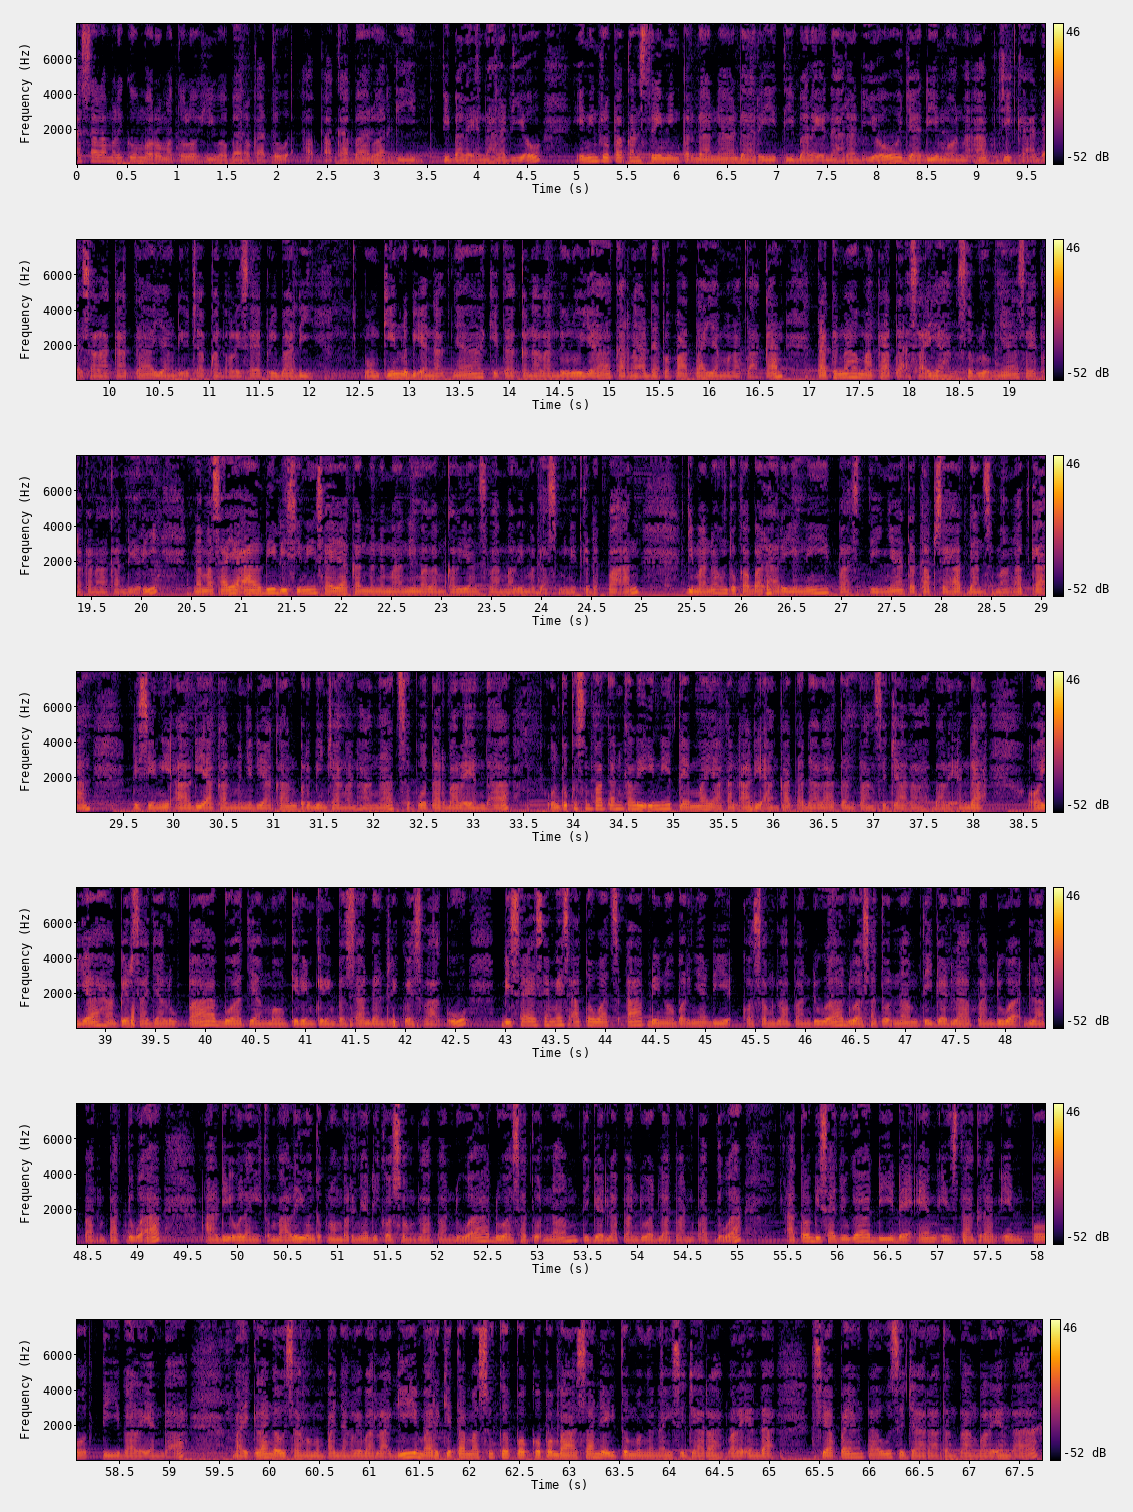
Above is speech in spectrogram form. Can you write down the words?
Assalamualaikum warahmatullahi wabarakatuh. Apa kabar wargi Balai Endah Radio? Ini merupakan streaming perdana dari Balai Endah Radio. Jadi mohon maaf jika ada salah kata yang diucapkan oleh saya pribadi Mungkin lebih enaknya kita kenalan dulu ya karena ada pepatah yang mengatakan tak kenal maka tak sayang. Sebelumnya saya perkenalkan diri. Nama saya Aldi di sini saya akan menemani malam kalian selama 15 menit ke depan. Gimana untuk kabar hari ini? Pastinya tetap sehat dan semangat kan? Di sini Aldi akan menyediakan perbincangan hangat seputar Balai Endah. Untuk kesempatan kali ini tema yang akan Aldi angkat adalah tentang sejarah Balai Endah. Oh ya, hampir saja lupa buat yang mau kirim-kirim pesan dan request lagu bisa SMS atau WhatsApp di nomornya di 082 216 382842. Aldi ulangi kembali untuk nomornya di 082 216 382842 atau bisa juga di DM Instagram info di Balai Endah. Baiklah, nggak usah ngomong panjang lebar lagi, mari kita masuk ke pokok pembahasan yaitu mengenai sejarah Balai Endah. Siapa yang tahu sejarah tentang Balai Endah?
